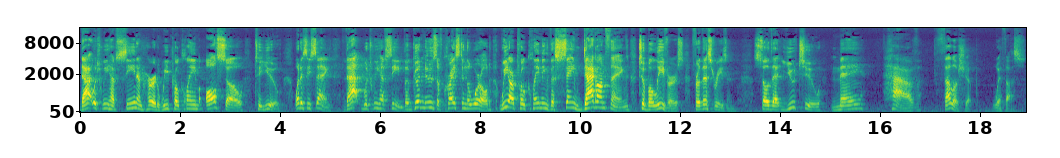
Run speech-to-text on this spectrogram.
That which we have seen and heard, we proclaim also to you. What is he saying? That which we have seen, the good news of Christ in the world, we are proclaiming the same daggone thing to believers for this reason so that you too may have fellowship with us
